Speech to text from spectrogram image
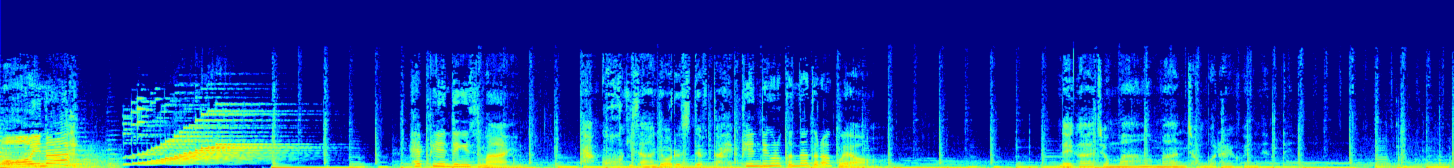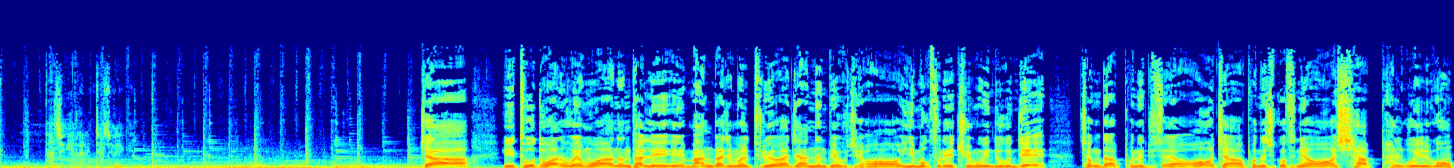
보이나? Happy ending is mine. 이상하게 어렸을 때부터 해피엔딩으로 끝나더라고요. 내가 아주 마음만 정보를 알고 있는데 나중에 가르쳐줘야겠다. 자, 이 도도한 외모와는 달리 망가짐을 두려워하지 않는 배우죠. 이 목소리의 주인공이 누군지 정답 보내주세요. 자, 보내실 곳은요. 샵 8910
